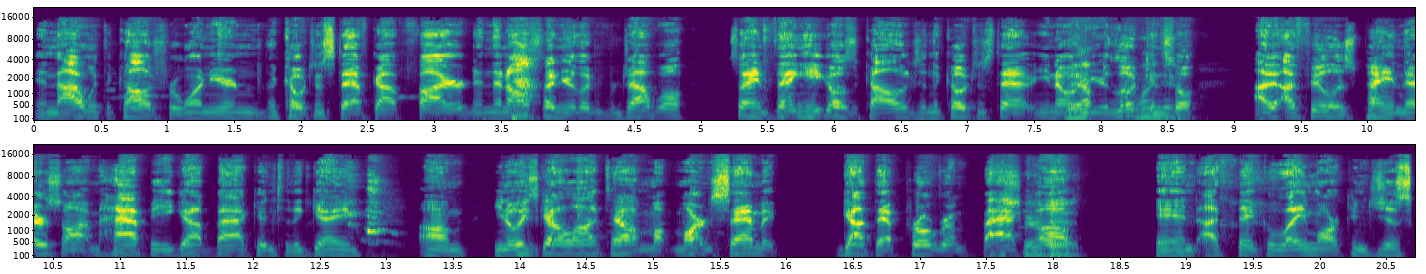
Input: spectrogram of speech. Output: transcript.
and I went to college for one year, and the coaching staff got fired, and then all of a sudden you're looking for a job. Well, same thing. He goes to college, and the coaching staff, you know, Yep, and you're looking. So I, I feel his pain there. So I'm happy he got back into the game. Um, you know, he's got a lot of talent. Ma- Martin Samick got that program back Sure up, did. and I think Lamar can just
